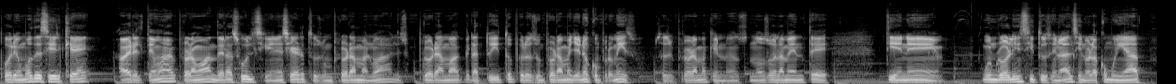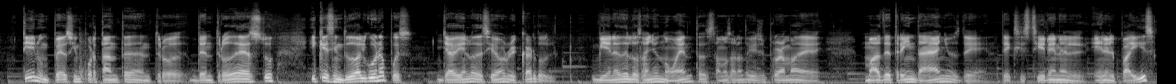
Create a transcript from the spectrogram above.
podríamos decir que a ver, el tema del programa Bandera Azul, si bien es cierto, es un programa anual, es un programa gratuito, pero es un programa lleno de compromiso. Es un programa que no, no solamente tiene un rol institucional, sino la comunidad tiene un peso importante dentro, dentro de esto y que sin duda alguna, pues ya bien lo decía don Ricardo, viene de los años 90, estamos hablando de que es un programa de más de 30 años de, de, existir en el, en el país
